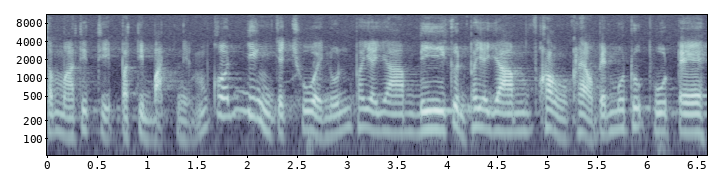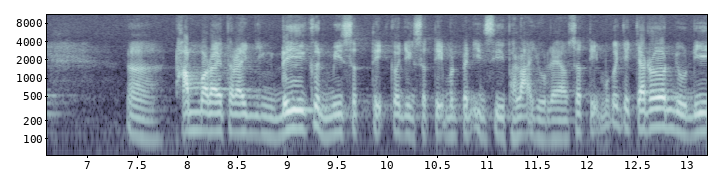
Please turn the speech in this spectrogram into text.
สัมมาทิฏฐิปฏิบัติเนี่ยมันก็ยิ่งจะช่วยหนุนพยายามดีขึ้นพยายามคล่องแคล่วเป็นมุทุภูเตทำอะไรอะไรยิ่งดีขึ้นมีสติก็ยิ่งสติมันเป็นอินทรีย์พละอยู่แล้ว สติมันก็จะเจริญอยู่ดี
